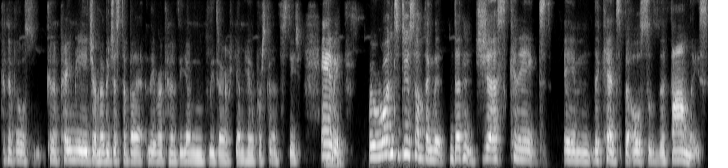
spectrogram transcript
kind of those kind of primary age or maybe just a bit, they were kind of the young leader, young helpers kind of stage. Anyway, mm. we were wanting to do something that didn't just connect um, the kids, but also the families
